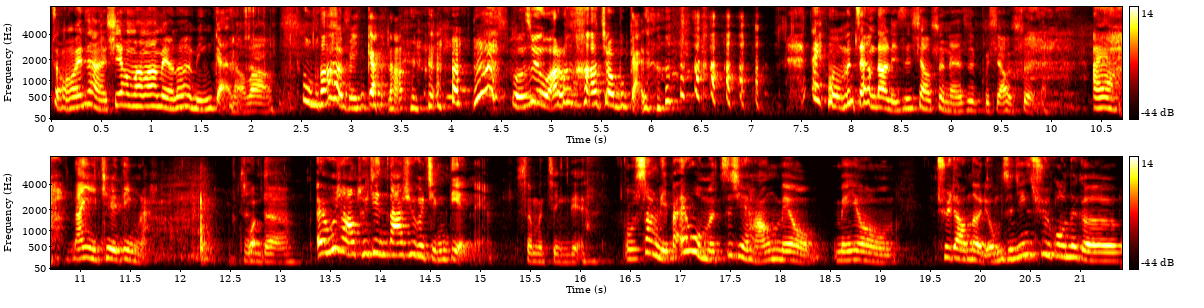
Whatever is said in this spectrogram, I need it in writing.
怎么会这样？希望妈妈没有那么敏感，好不好？我妈很敏感啊，我所以我要让她叫不敢。哎，我们这样到底是孝顺还是不孝顺啊？哎呀，难以界定啦，真的。哎，我想要推荐大家去个景点呢。什么景点？我上礼拜哎，我们之前好像没有没有去到那里。我们曾经去过那个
